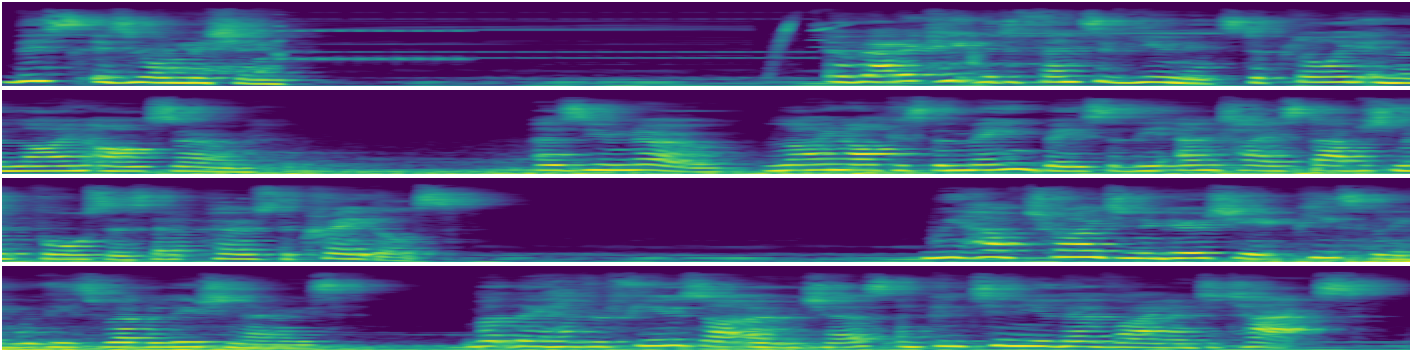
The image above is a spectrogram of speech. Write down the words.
This is your mission. Eradicate the defensive units deployed in the Line Ark zone. As you know, Line Ark is the main base of the anti-establishment forces that oppose the Cradles. We have tried to negotiate peacefully with these revolutionaries, but they have refused our overtures and continue their violent attacks.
